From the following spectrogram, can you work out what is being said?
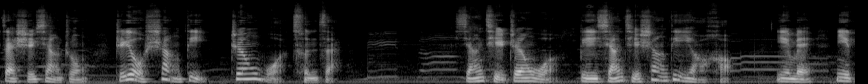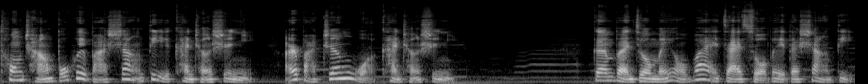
在实相中，只有上帝真我存在。想起真我，比想起上帝要好。因为你通常不会把上帝看成是你，而把真我看成是你。根本就没有外在所谓的上帝，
